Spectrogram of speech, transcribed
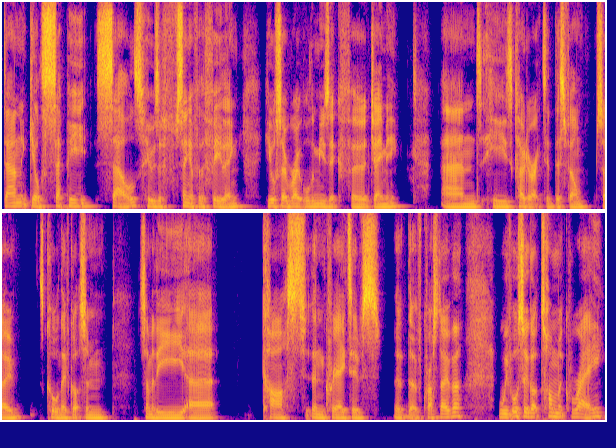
Dan Gillespie Sells, who's a singer for The Feeling. He also wrote all the music for Jamie, and he's co-directed this film. So it's cool. They've got some some of the uh, cast and creatives that, that have crossed over. We've also got Tom MacRae,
